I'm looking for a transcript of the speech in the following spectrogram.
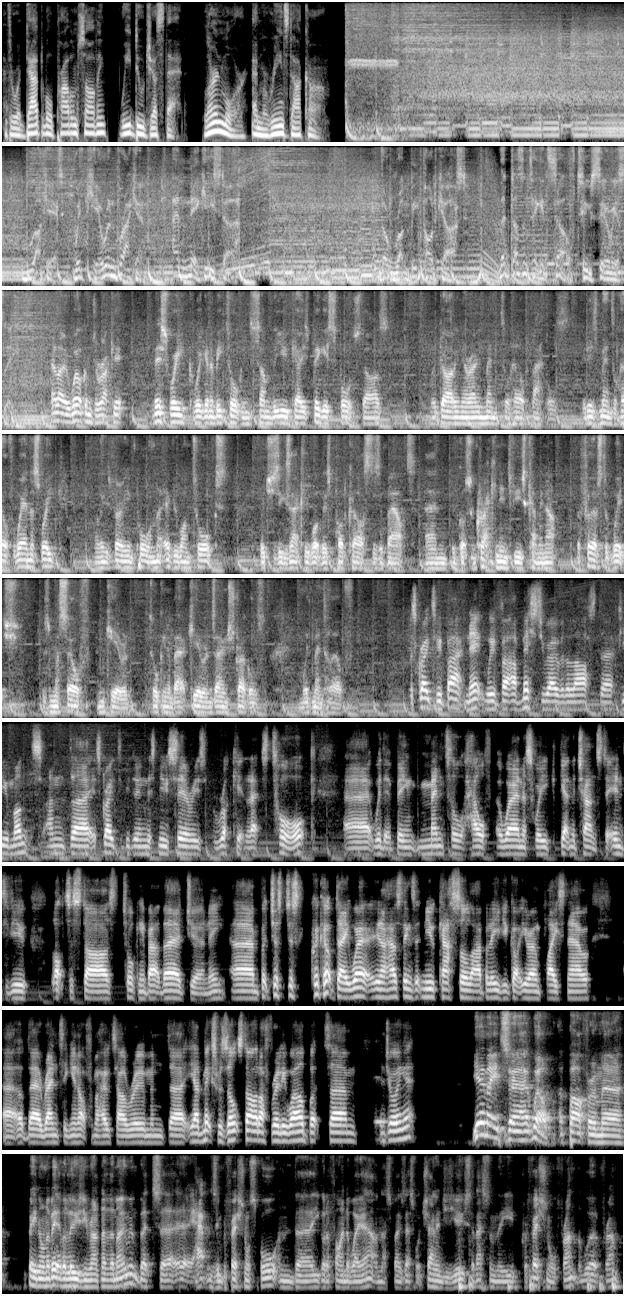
And through adaptable problem solving, we do just that. Learn more at marines.com. Ruck It with Kyran Bracken and Nick Easter. The rugby podcast that doesn't take itself too seriously. Hello, welcome to Ruck It. This week we're going to be talking to some of the UK's biggest sports stars regarding their own mental health battles. It is Mental Health Awareness Week. I think it's very important that everyone talks, which is exactly what this podcast is about. And we've got some cracking interviews coming up. The first of which is myself and Kyran talking about Kyran's own struggles with mental health. It's great to be back, Nick. We've uh, I've missed you over the last uh, few months, and uh, it's great to be doing this new series, Ruck It, Let's Talk. Uh, with it being Mental Health Awareness Week, getting the chance to interview lots of stars, talking about their journey. Um, but just just quick update, where you know how's things at Newcastle? I believe you've got your own place now. Uh, up there renting, you're not from a hotel room, and uh, you had mixed results. Started off really well, but um, enjoying it. Yeah, mate. Uh, well, apart from being on a bit of a losing run at the moment, but uh, it happens in professional sport, and uh, you've got to find a way out. And I suppose that's what challenges you. So that's from the professional front, the work front.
